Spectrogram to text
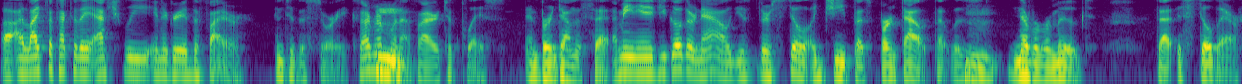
Uh, I like the fact that they actually integrated the fire into the story because I remember when that fire took place and burnt down the set. I mean, if you go there now, you, there's still a jeep that's burnt out that was never removed. That is still there.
